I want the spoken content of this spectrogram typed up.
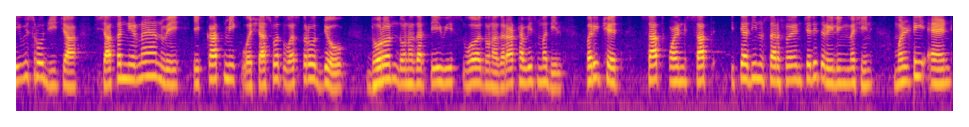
तेवीस रोजीच्या शासन निर्णयान्वये एकात्मिक व शाश्वत वस्त्रोद्योग धोरण दोन हजार तेवीस व दोन हजार अठ्ठावीसमधील परिच्छेद सात पॉईंट सात इत्यादीनुसार स्वयंचलित reeling machine multi end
